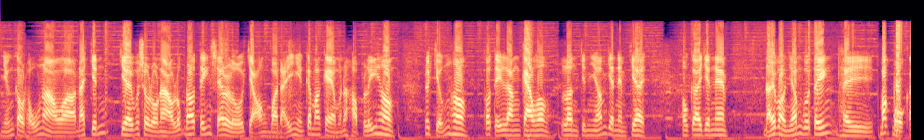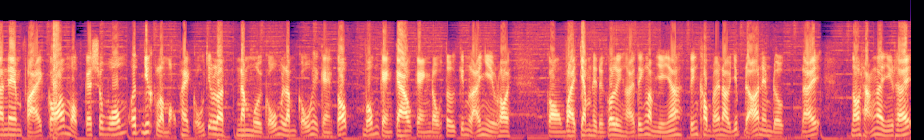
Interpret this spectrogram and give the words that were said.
những cầu thủ nào à, đá chính, chơi với sơ đồ nào, lúc đó tiến sẽ lựa chọn và đẩy những cái mã kèo mà nó hợp lý hơn, nó chuẩn hơn, có tỷ lăng cao hơn, lên trên nhóm cho anh em chơi. Ok cho anh em, để vào nhóm của tiến thì bắt buộc anh em phải có một cái số vốn ít nhất là một, hai củ trở lên, năm 10 củ 15 củ thì càng tốt, vốn càng cao càng đầu tư kiếm lãi nhiều thôi còn vài trăm thì đừng có liên hệ tiến làm gì nhá tiến không thể nào giúp đỡ anh em được. Đấy nói thẳng là như thế.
